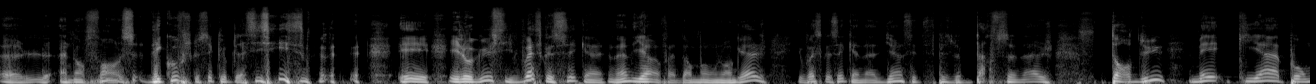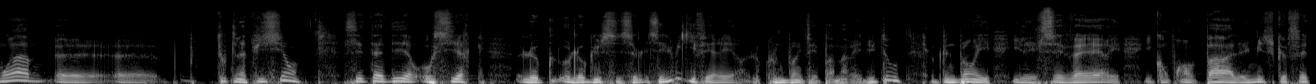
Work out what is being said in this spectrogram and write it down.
Euh, un enfant découvre ce que c'est que le classicisme. et, et l'Auguste, il voit ce que c'est qu'un Indien, enfin dans mon langage, il voit ce que c'est qu'un Indien, cette espèce de personnage tordu, mais qui a pour moi euh, euh, toute l'intuition. C'est-à-dire au cirque, l'Auguste, c'est lui qui fait rire. Le clown blanc, il fait pas marrer du tout. Le clown blanc, il, est sévère, il, il comprend pas à la limite ce que fait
